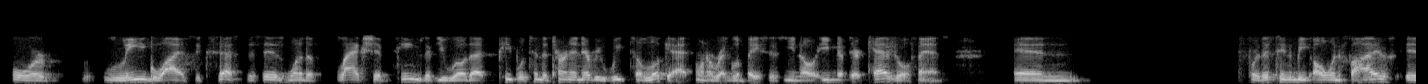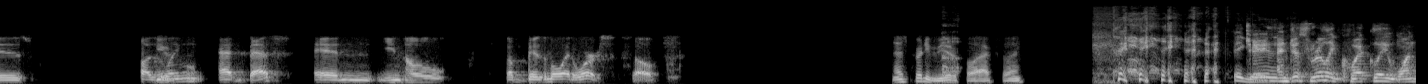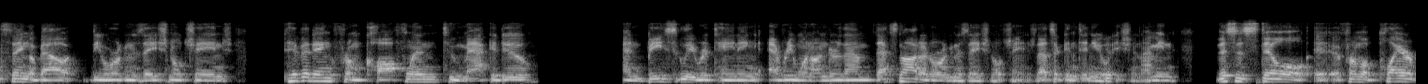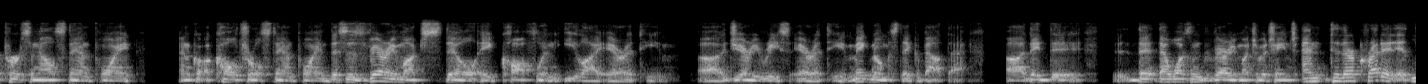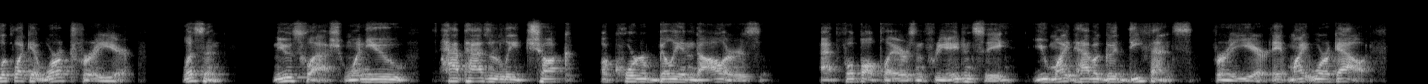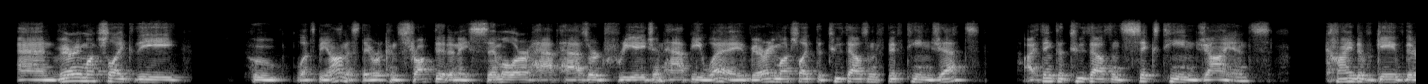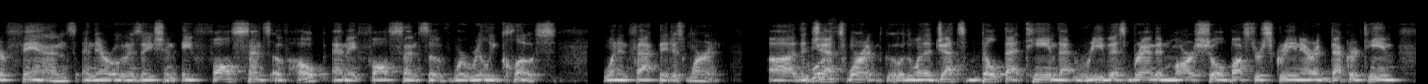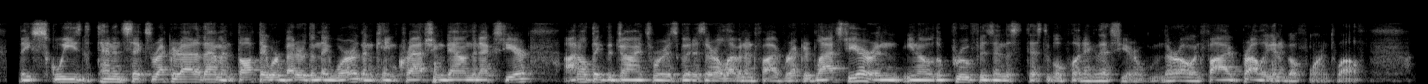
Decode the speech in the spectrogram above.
for league-wide success. This is one of the flagship teams, if you will, that people tend to turn in every week to look at on a regular basis. You know, even if they're casual fans. And for this team to be 0 and 5 is puzzling at best, and you know, abysmal at worst. So that's pretty beautiful, actually. and just really quickly, one thing about the organizational change, pivoting from Coughlin to McAdoo and basically retaining everyone under them, that's not an organizational change. That's a continuation. I mean, this is still, eh, from a player personnel standpoint and a cultural standpoint, this is very much still a Coughlin Eli era team, uh, Jerry Reese era team. Make no mistake about that. Uh, they, they that that wasn't very much of a change, and to their credit, it looked like it worked for a year. Listen, newsflash: when you haphazardly chuck a quarter billion dollars at football players in free agency, you might have a good defense for a year. It might work out, and very much like the who, let's be honest, they were constructed in a similar haphazard free agent happy way, very much like the 2015 Jets I think the 2016 Giants kind of gave their fans and their organization a false sense of hope and a false sense of we're really close when in fact they just weren't. Uh, the Jets weren't when the Jets built that team, that Revis, Brandon Marshall, Buster Skrine, Eric Decker team. They squeezed the 10 and 6 record out of them and thought they were better than they were, then came crashing down the next year. I don't think the Giants were as good as their 11 and 5 record last year. And, you know, the proof is in the statistical pudding this year. They're 0 and 5, probably going to go 4 and 12.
